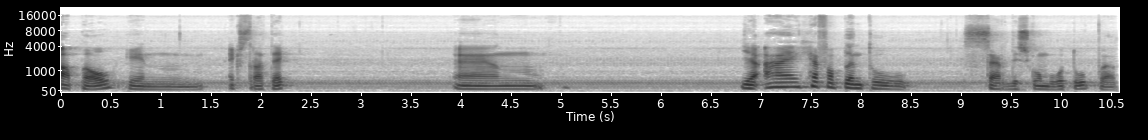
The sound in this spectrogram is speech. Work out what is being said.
Apple in extra tech. And yeah I have a plan to share this combo too but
